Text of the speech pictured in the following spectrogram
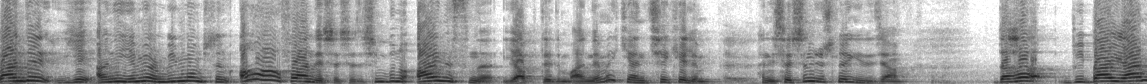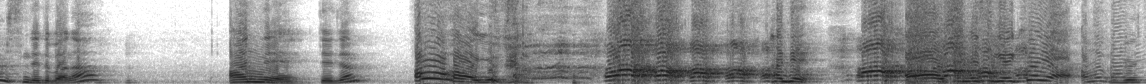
Ben de ye, anne yemiyorum bilmiyor musun? Aa falan diye şaşırdı. Şimdi bunu aynısını yap dedim anneme ki hani çekelim. Hani şaşının üstüne gideceğim. Daha biber yer misin dedi bana. Anne dedim. Aa yapıyor. hani aa demesi gerekiyor ya ama bugün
